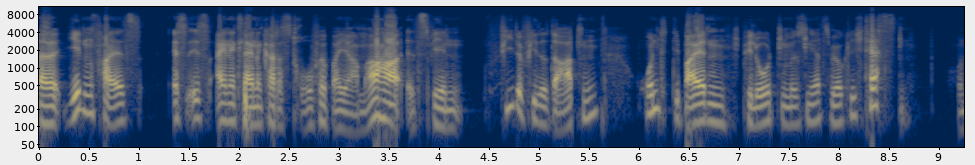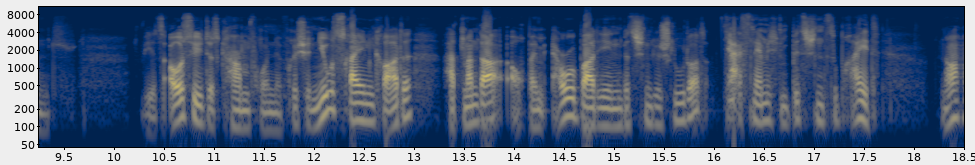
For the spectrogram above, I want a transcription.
Äh, jedenfalls, es ist eine kleine Katastrophe bei Yamaha. Es fehlen viele, viele Daten und die beiden Piloten müssen jetzt wirklich testen. Und wie es aussieht, es kam vorhin eine frische News rein gerade, hat man da auch beim Aerobody ein bisschen geschludert. Ja, ist nämlich ein bisschen zu breit. Na?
